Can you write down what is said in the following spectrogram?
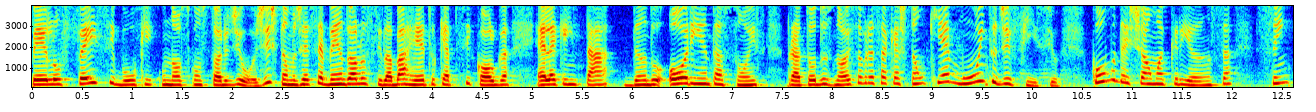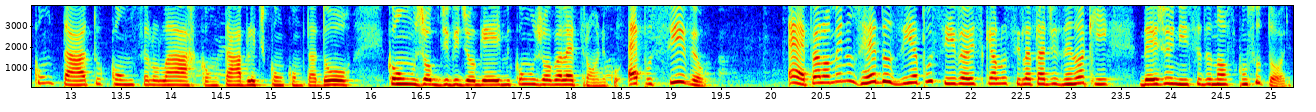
pelo Facebook o nosso consultório de hoje. Estamos recebendo a Lucila Barreto, que é psicóloga. Ela é quem está dando orientações para todos nós sobre essa questão que é muito difícil. Como deixar uma criança sem contato com o celular, com o tablet, com o computador, com um jogo de videogame, com um jogo eletrônico. É possível? É, pelo menos reduzir é possível, é isso que a Lucila está dizendo aqui desde o início do nosso consultório.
